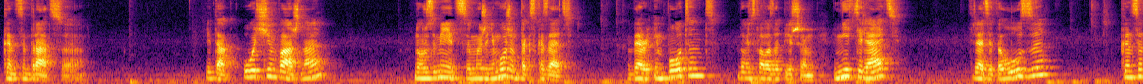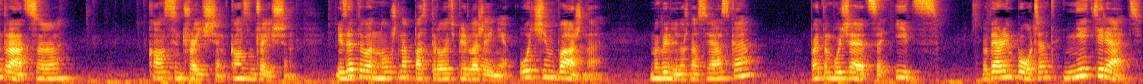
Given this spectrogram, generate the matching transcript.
концентрацию. Итак, очень важно, но, разумеется, мы же не можем так сказать. Very important, давайте слова запишем. Не терять, терять это lose, концентрацию, concentration, concentration. Из этого нужно построить предложение. Очень важно. Мы говорили, нужна связка, поэтому получается it's very important, не терять.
